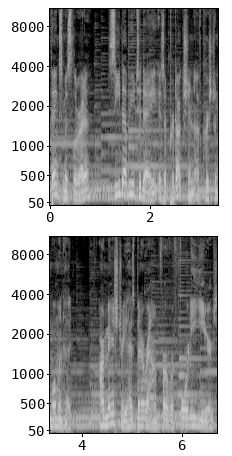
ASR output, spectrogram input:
Thanks, Miss Loretta. CW Today is a production of Christian Womanhood. Our ministry has been around for over 40 years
